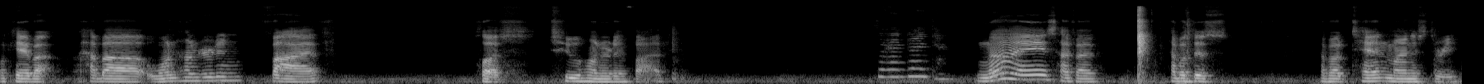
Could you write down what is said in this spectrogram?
Okay, about how about 105 plus 205? Three hundred and ten. Nice. High five. How about this? How about 10 minus 3?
